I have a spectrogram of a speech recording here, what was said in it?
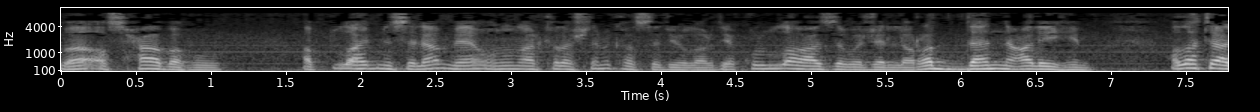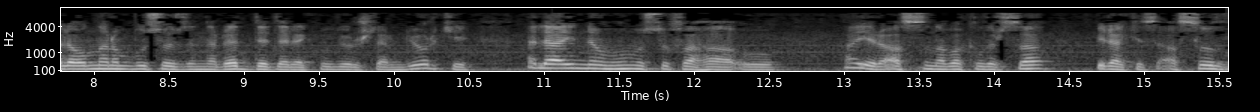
ve ashabahu. Abdullah ibn Selam ve onun arkadaşlarını kastediyorlar diye. Kulullah azze ve celle radden aleyhim. Allah Teala onların bu sözlerini reddederek bu görüşlerini diyor ki Ela innehum humus Hayır aslına bakılırsa bilakis asıl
